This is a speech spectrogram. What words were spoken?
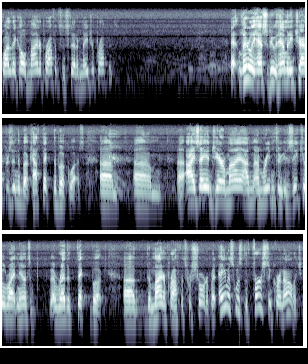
Why are they called minor prophets instead of major prophets? It literally has to do with how many chapters in the book, how thick the book was. Um, um, uh, Isaiah and Jeremiah. I'm, I'm, reading through Ezekiel right now. It's a, a rather thick book. Uh, the minor prophets were shorter, but Amos was the first in chronology.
